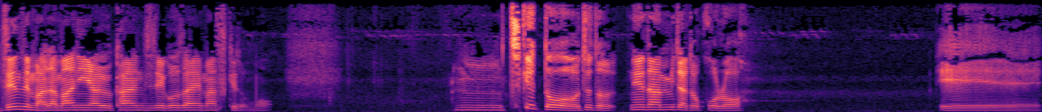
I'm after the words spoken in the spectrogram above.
全然まだ間に合う感じでございますけども。うーん、チケットを、ちょっと値段見たところ、え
